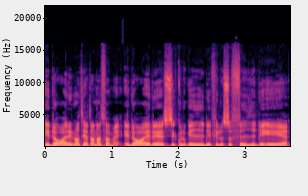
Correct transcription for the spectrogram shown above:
idag är det något helt annat för mig. Idag är det psykologi, det är filosofi, det är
